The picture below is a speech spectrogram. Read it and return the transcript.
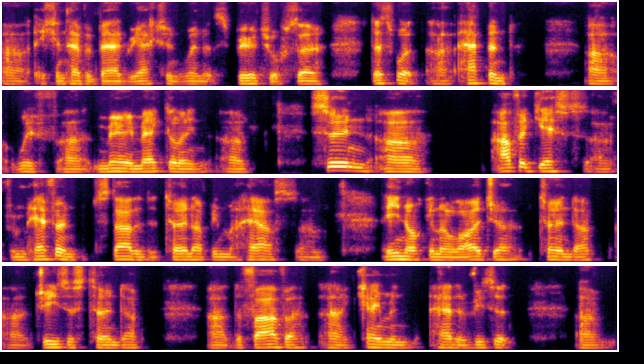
uh, it can have a bad reaction when it's spiritual. So that's what uh, happened uh, with uh, Mary Magdalene. Um, soon, uh, other guests from heaven started to turn up in my house. Um, Enoch and Elijah turned up. Jesus turned up. The Father came and had a visit. Um,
